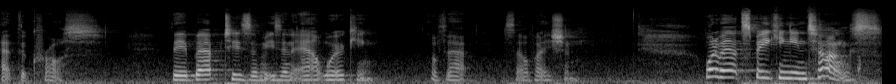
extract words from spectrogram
at the cross. Their baptism is an outworking of that salvation. What about speaking in tongues?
